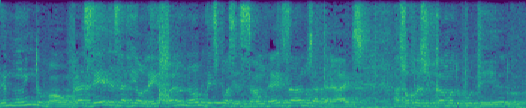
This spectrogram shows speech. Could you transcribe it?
É muito bom. Prazeres da violência. Olha o nome da exposição, 10 anos atrás. As roupas de cama do puteiro.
